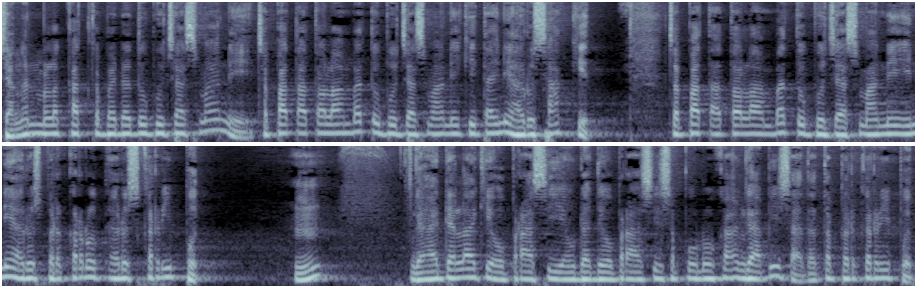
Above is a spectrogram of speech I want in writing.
Jangan melekat kepada tubuh jasmani. Cepat atau lambat tubuh jasmani kita ini harus sakit. Cepat atau lambat tubuh jasmani ini harus berkerut, harus keriput. Hmm? Gak ada lagi operasi yang udah dioperasi 10 kali nggak bisa, tetap berkeriput.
